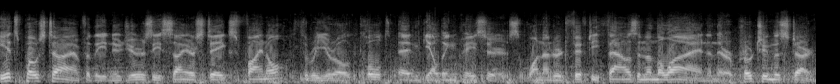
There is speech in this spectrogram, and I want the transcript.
It's post time for the New Jersey Sire Stakes final. Three-year-old Colt and Gelding Pacers. 150,000 on the line, and they're approaching the start.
